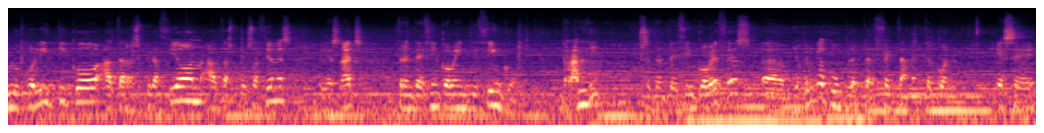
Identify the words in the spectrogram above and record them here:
glucolítico, alta respiración, altas pulsaciones. El snatch 35-25 Randy, 75 veces, eh, yo creo que cumple perfectamente con ese,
